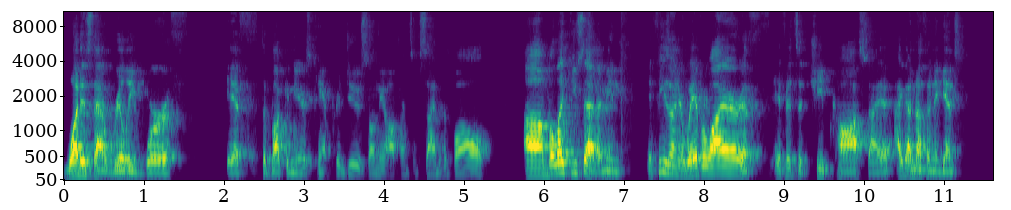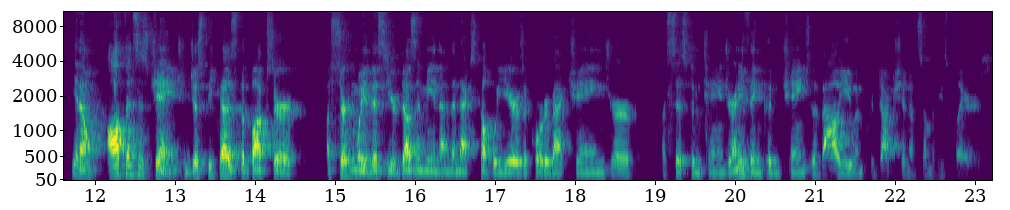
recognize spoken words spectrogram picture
what is that really worth if the Buccaneers can't produce on the offensive side of the ball? Um, but like you said, I mean, if he's on your waiver wire, if if it's a cheap cost, I I got nothing against. You know, offenses change, and just because the Bucks are a certain way this year doesn't mean that in the next couple years a quarterback change or a system change or anything couldn't change the value and production of some of these players.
